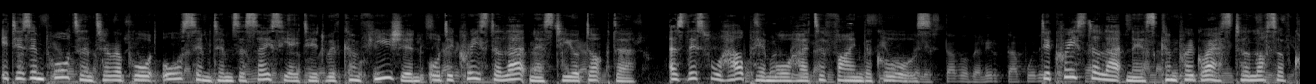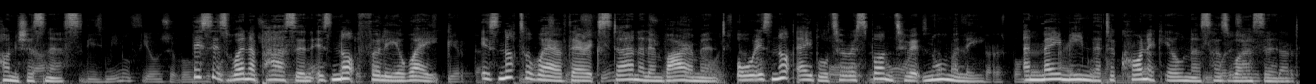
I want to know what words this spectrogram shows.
It is important to report all symptoms associated with confusion or decreased alertness to your doctor, as this will help him or her to find the cause. Decreased alertness can progress to loss of consciousness. This is when a person is not fully awake, is not aware of their external environment or is not able to respond to it normally, and may mean that a chronic illness has worsened.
